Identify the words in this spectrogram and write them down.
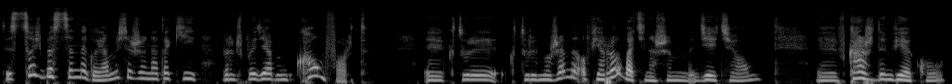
to jest coś bezcennego. Ja myślę, że na taki wręcz powiedziałabym komfort który, który możemy ofiarować naszym dzieciom y, w każdym wieku,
